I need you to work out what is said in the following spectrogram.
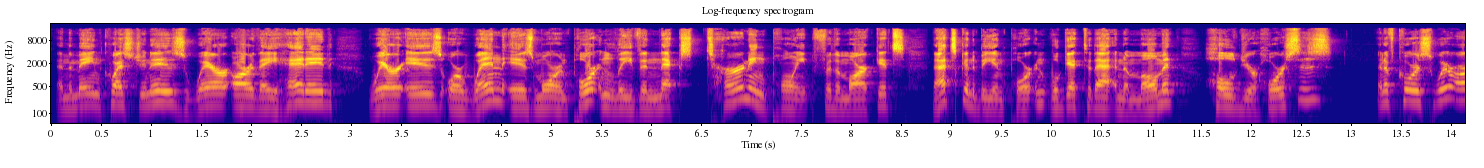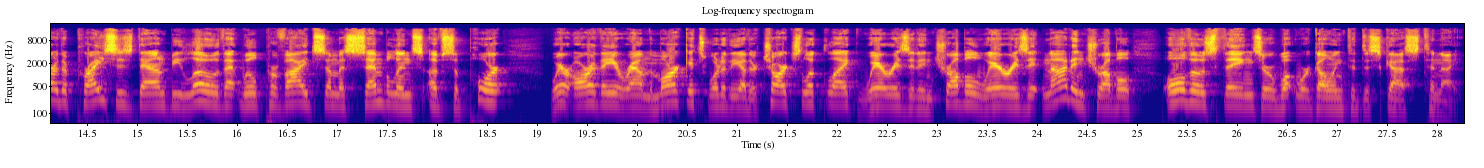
And the main question is where are they headed? Where is or when is, more importantly, the next turning point for the markets? That's going to be important. We'll get to that in a moment. Hold your horses. And of course, where are the prices down below that will provide some semblance of support where are they around the markets? What do the other charts look like? Where is it in trouble? Where is it not in trouble? All those things are what we're going to discuss tonight.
